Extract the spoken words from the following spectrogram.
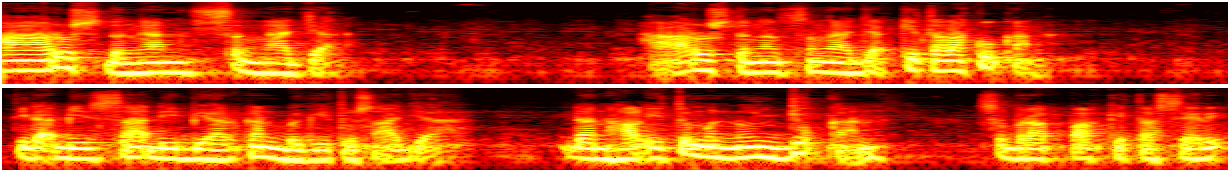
harus dengan sengaja. Harus dengan sengaja kita lakukan. Tidak bisa dibiarkan begitu saja dan hal itu menunjukkan seberapa kita seri,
